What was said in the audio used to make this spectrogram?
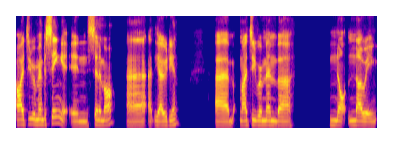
I do remember seeing it in cinema uh, at the Odeon. Um, and I do remember not knowing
